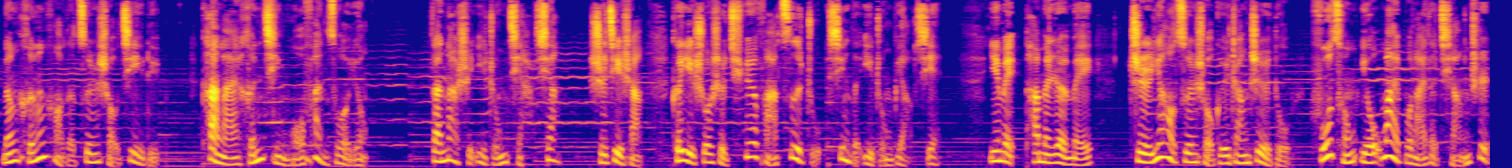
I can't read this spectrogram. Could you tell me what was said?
能很好的遵守纪律，看来很起模范作用，但那是一种假象。实际上可以说是缺乏自主性的一种表现，因为他们认为只要遵守规章制度，服从由外部来的强制，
